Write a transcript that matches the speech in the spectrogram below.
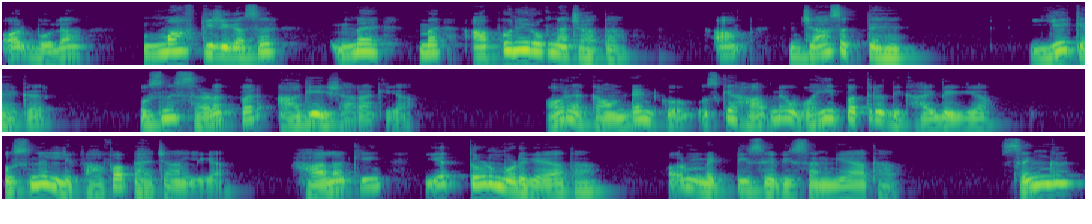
और बोला, माफ़ कीजिएगा सर, मैं मैं आपको नहीं रोकना चाहता। आप जा सकते हैं। ये कहकर उसने सड़क पर आगे इशारा किया और अकाउंटेंट को उसके हाथ में वही पत्र दिखाई दे गया। उसने लिफाफा पहचान लिया। हालाँकि ये तुड़ मुड़ गया था और मिट्टी से भी सन गया था। सिंह,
